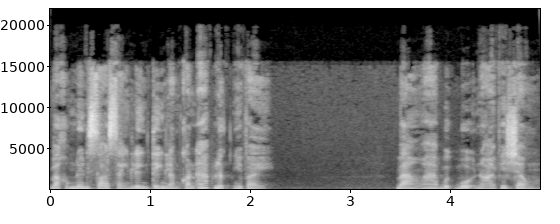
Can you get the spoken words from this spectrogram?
Bà không nên so sánh linh tinh làm con áp lực như vậy. Bà Hoa bực bội nói với chồng,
